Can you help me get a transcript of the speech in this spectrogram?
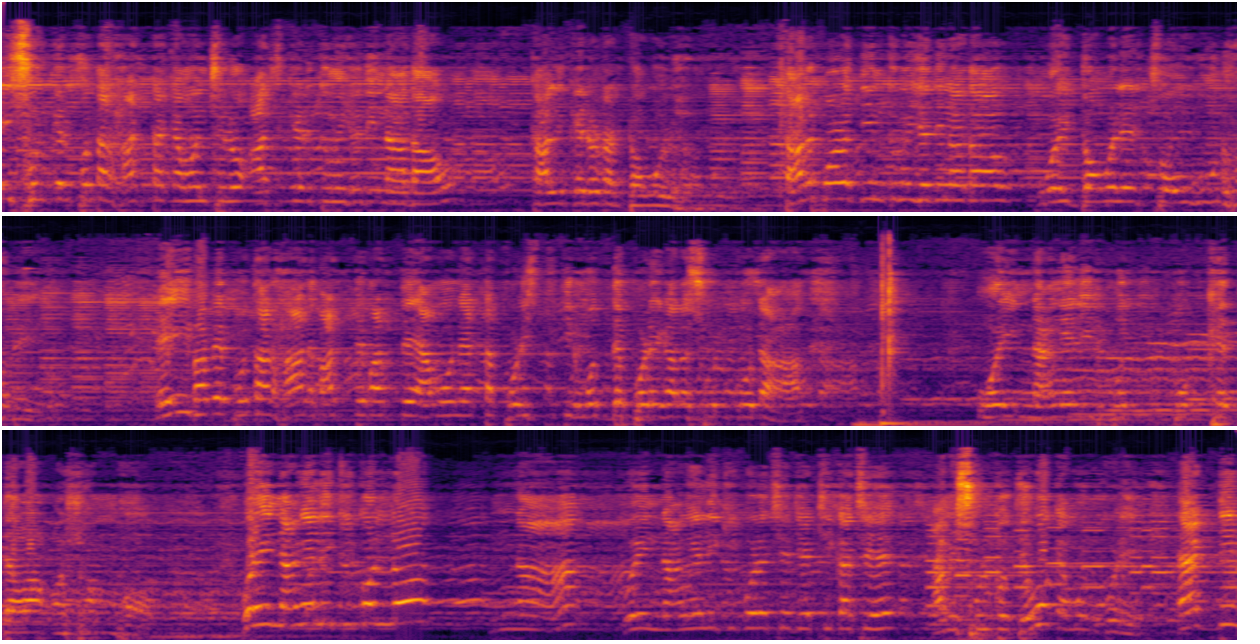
এই শুল্কের পোতার হারটা কেমন ছিল? আজকের তুমি যদি না দাও, কালকের ওটা ডবল হবে। তারপরের দিন তুমি যদি না দাও, ওই ডবলের চৌগুণ হবে। এইভাবে পোতার হার বাড়তে বাড়তে এমন একটা পরিস্থিতির মধ্যে পড়ে গেল শুল্কটা। ওই নাঙেলির পক্ষে দেওয়া অসম্ভব। ওই নাঙেলি কি করল? না, ওই নাঙেলি কি করেছে যে ঠিক আছে, আমি শুল্ক দেবো কেমন করে? একদিন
